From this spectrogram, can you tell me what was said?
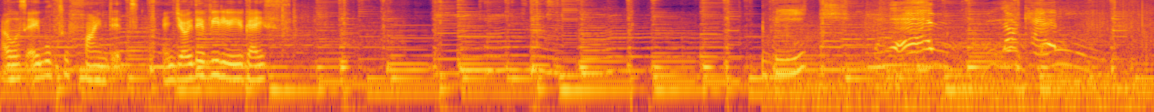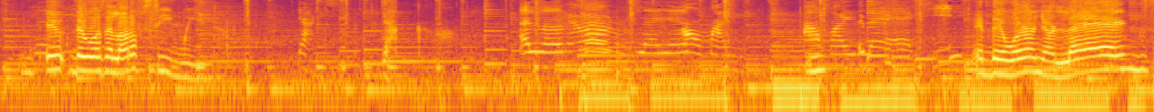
I was able to find it. Enjoy the video, you guys. It, there was a lot of seaweed. Yuck. Yuck. I love on my on oh, my oh, hmm? leg. If they were on your legs,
